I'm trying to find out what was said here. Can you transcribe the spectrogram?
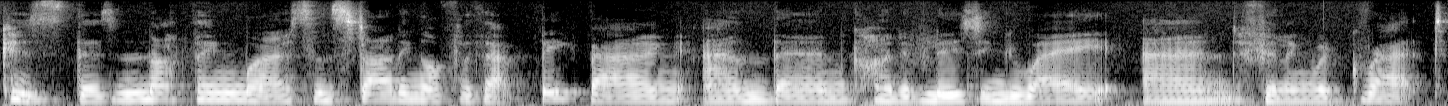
because there's nothing worse than starting off with that big bang and then kind of losing your way and feeling regret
